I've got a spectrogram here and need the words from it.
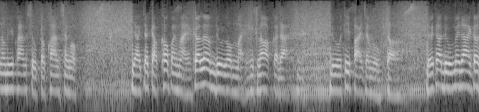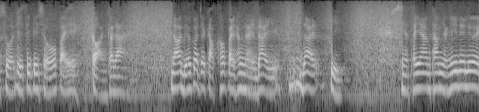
เรามีความสุขกับความสงบ อยากจะกลับเข้าไปใหม่ ก็เริ่มดูลมใหม่อีกรอบก็ได้ ดูที่ปลายจมูกต่อ หรือถ้าดูไม่ได้ก็สวดอิติปิโสไปก่อนก็ได้ แล้วเดี๋ยวก็จะกลับเข้าไปข้างในได้ได้อีก พยายามทำอย่างนี้เรื่อย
